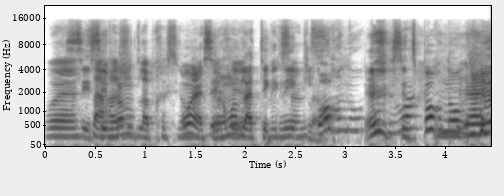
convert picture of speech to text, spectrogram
Ouais, c'est vraiment de la pression. Ouais, c'est vraiment de la technique. Là. Porno. c'est du porno, guys.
